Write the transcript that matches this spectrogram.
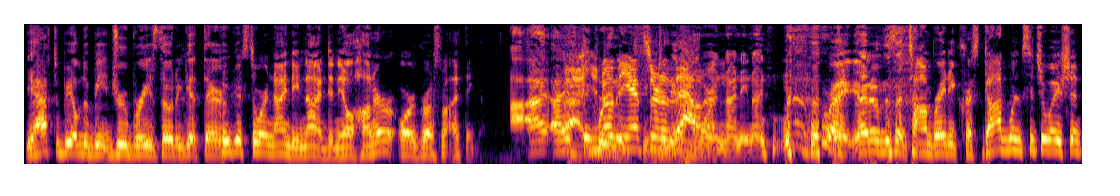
You have to be able to beat Drew Brees though to get there. Who gets to wear 99? Danielle Hunter or Grossman? I think. I, I Ah, think you we're know the answer to that one. right. I know this is a Tom Brady, Chris Godwin situation.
